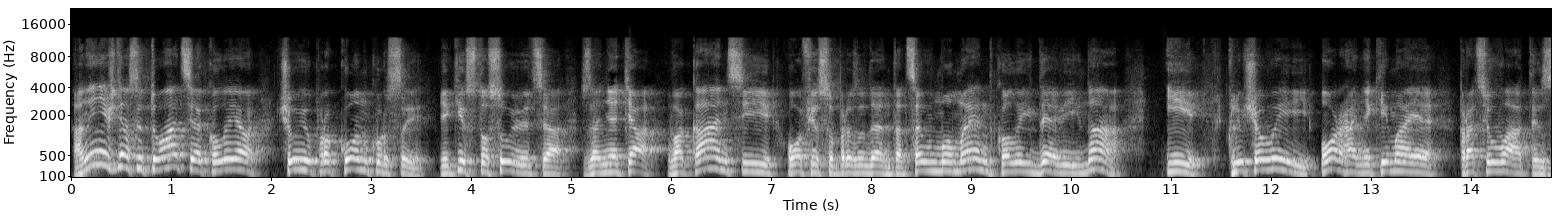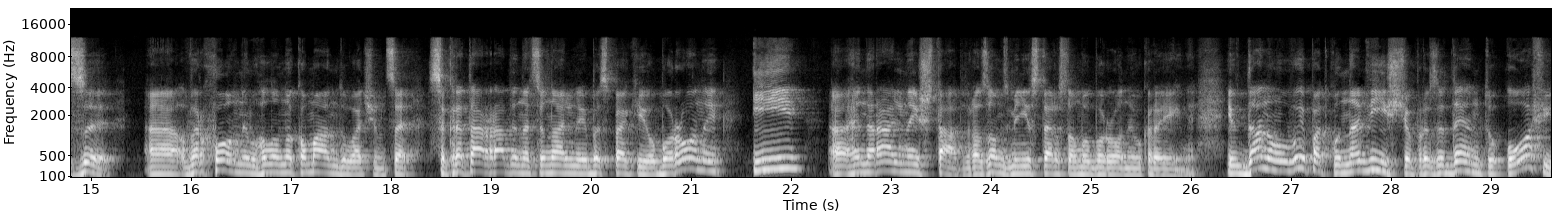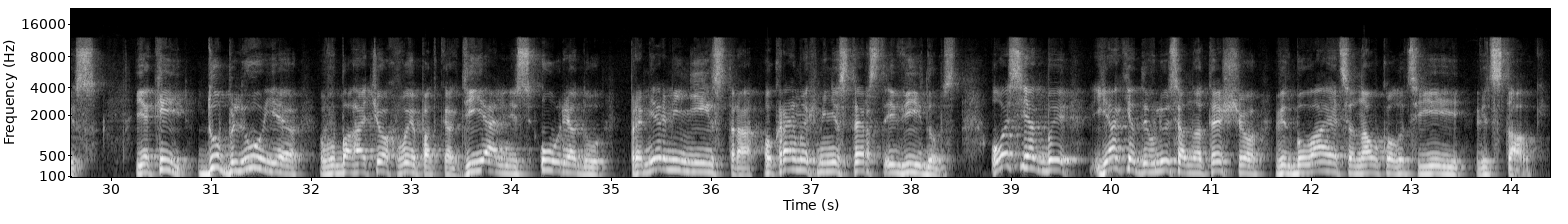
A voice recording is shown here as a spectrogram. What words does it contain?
А нинішня ситуація, коли я чую про конкурси, які стосуються заняття вакансії офісу президента, це в момент, коли йде війна, і ключовий орган, який має працювати з верховним головнокомандувачем, це секретар Ради національної безпеки і оборони і е, Генеральний штаб разом з Міністерством оборони України. І в даному випадку, навіщо президенту офіс? Який дублює в багатьох випадках діяльність уряду, прем'єр-міністра, окремих міністерств і відомств. Ось якби як я дивлюся на те, що відбувається навколо цієї відставки.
